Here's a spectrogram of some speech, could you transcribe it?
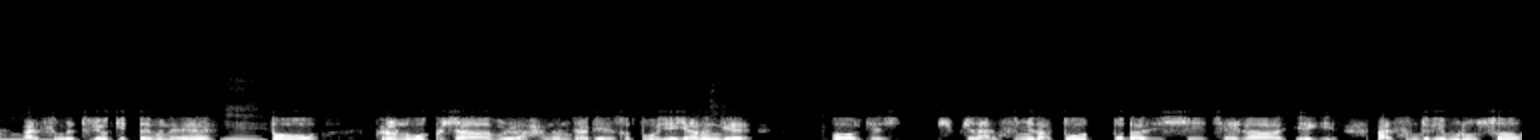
어. 말씀을 드렸기 때문에 예. 또 그런 워크샵을 하는 자리에서 또 얘기하는 게 어, 이렇게 쉽지는 않습니다. 또, 또다시 제가 얘기, 말씀드림으로써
